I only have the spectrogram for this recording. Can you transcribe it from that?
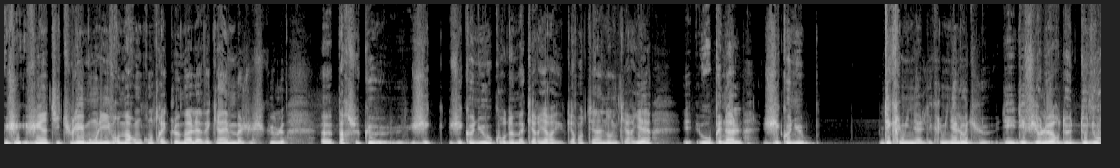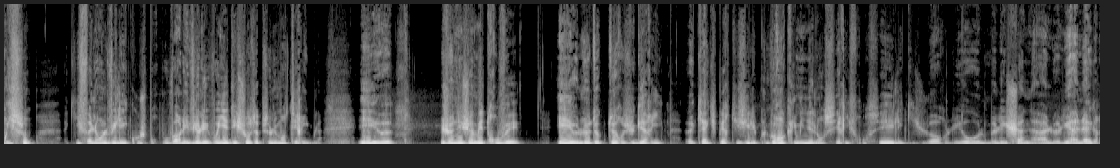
j'ai intitulé mon livre Ma rencontre avec le mal avec un M majuscule euh, parce que j'ai connu au cours de ma carrière, et 41 ans de carrière, au pénal, j'ai connu des criminels, des criminels odieux, des, violeurs de, nourrissons, qu'il fallait enlever les couches pour pouvoir les violer. Vous voyez, des choses absolument terribles. Et euh, je n'ai jamais trouvé, et le docteur Zugari, euh, qui a expertisé les plus grands criminels en série français, les Guy les Holmes, les Chanal, les Allègre,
